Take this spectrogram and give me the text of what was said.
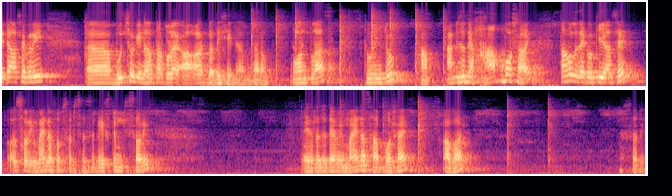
এটা আশা করি বুঝছ কি না তারপরে আরেকবার দেখি দাঁড়াও। One plus two into half আমি যদি হাফ বসাই, তাহলে দেখো কি আসে sorry minus half sorry sorry sorry extremely sorry এখানে যদি আমি মাইনাস হাফ বসাই, আবার সরি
